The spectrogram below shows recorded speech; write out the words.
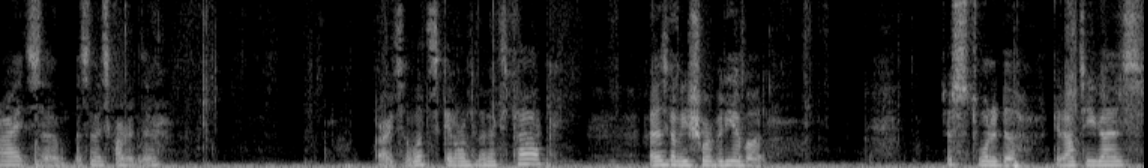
All right, so that's a nice card right there. All right, so let's get on to the next pack. This is gonna be a short video, but just wanted to get out to you guys.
